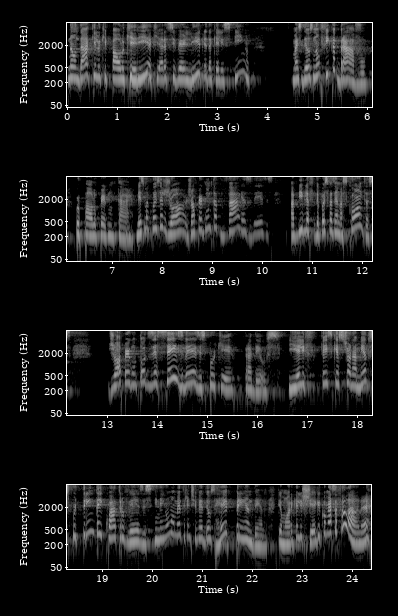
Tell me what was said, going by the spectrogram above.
não dá aquilo que Paulo queria, que era se ver livre daquele espinho. Mas Deus não fica bravo por Paulo perguntar. Mesma coisa Jó. Jó pergunta várias vezes. A Bíblia, depois fazendo as contas, Jó perguntou 16 vezes por quê para Deus. E ele fez questionamentos por 34 vezes. Em nenhum momento a gente vê Deus repreendendo. Tem uma hora que ele chega e começa a falar, né?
